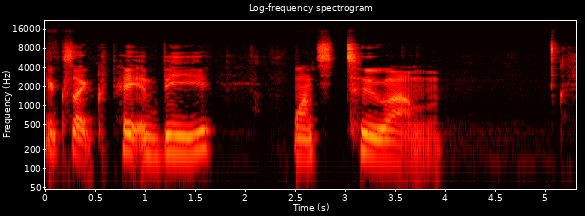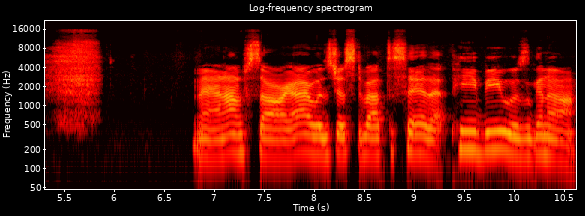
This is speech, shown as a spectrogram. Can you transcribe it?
Looks like Peyton B wants to, um. Man, I'm sorry. I was just about to say that PB was gonna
